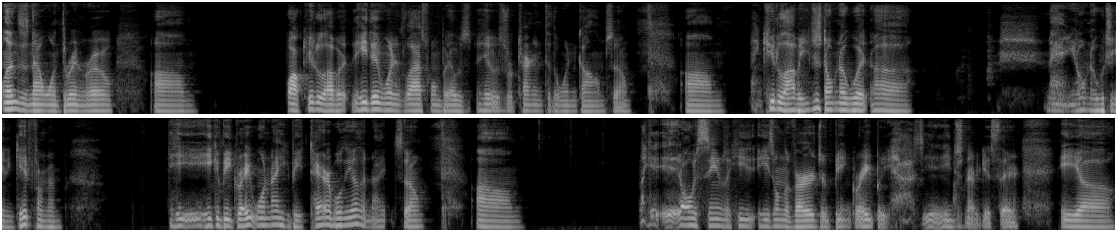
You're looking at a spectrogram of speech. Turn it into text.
Lins has now won three in a row. Um, while Cutelaba, he did win his last one, but it was he was returning to the win column. So, um, and Cutelaba, you just don't know what uh man, you don't know what you're gonna get from him. He he could be great one night, he could be terrible the other night. So, um, like it, it always seems like he he's on the verge of being great, but he he just never gets there. He uh, oh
